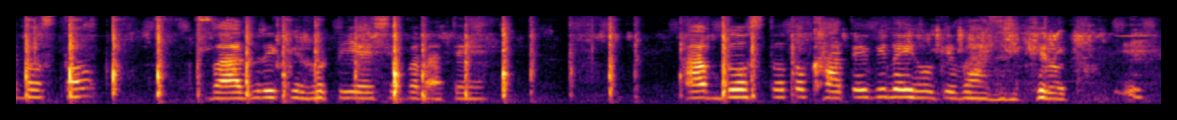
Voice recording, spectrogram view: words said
दोस्तों बाजरे की रोटी ऐसे बनाते हैं। आप दोस्तों तो खाते भी नहीं होंगे बाजरे की रोटी।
